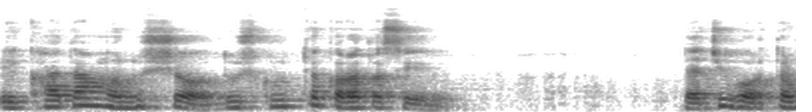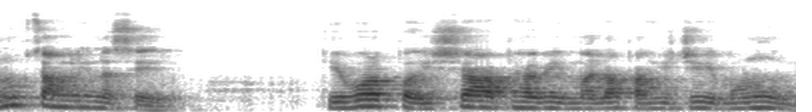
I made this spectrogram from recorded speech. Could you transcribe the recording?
एखादा मनुष्य दुष्कृत्य करत असेल त्याची वर्तणूक चांगली नसेल केवळ पैशाअभावी मला पाहिजे म्हणून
